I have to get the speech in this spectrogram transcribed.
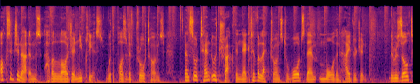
Oxygen atoms have a larger nucleus with positive protons, and so tend to attract the negative electrons towards them more than hydrogen. The result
